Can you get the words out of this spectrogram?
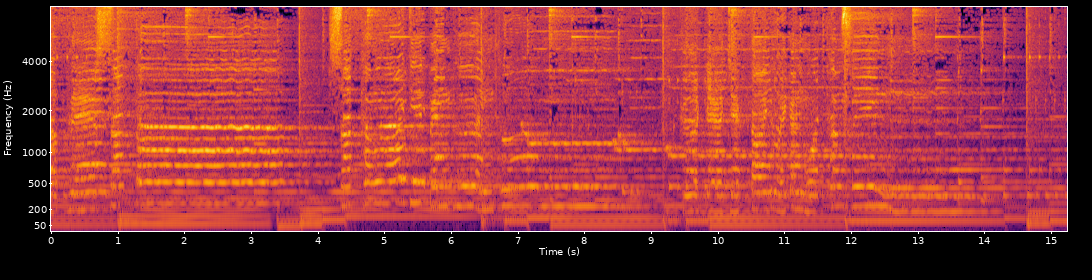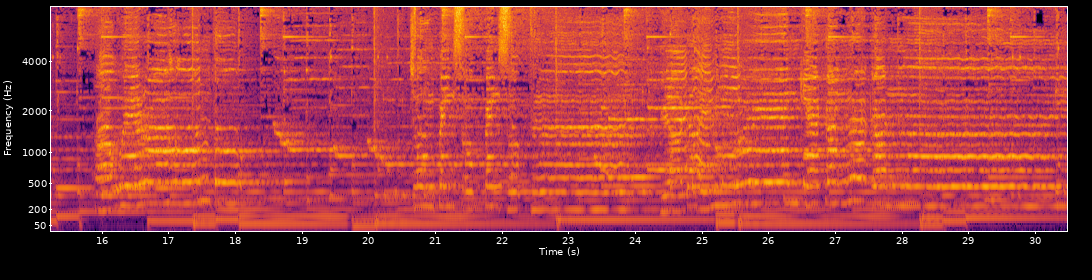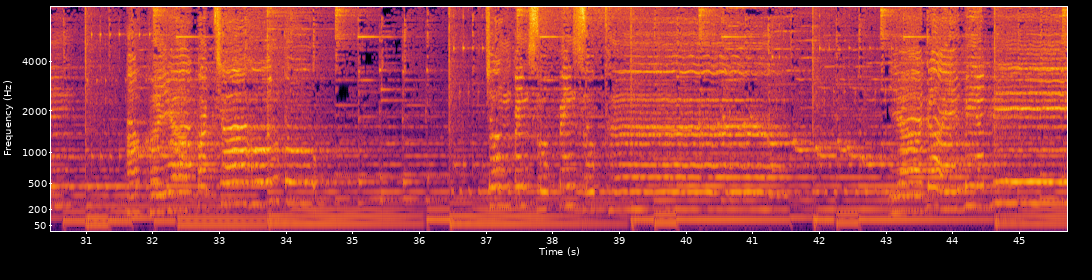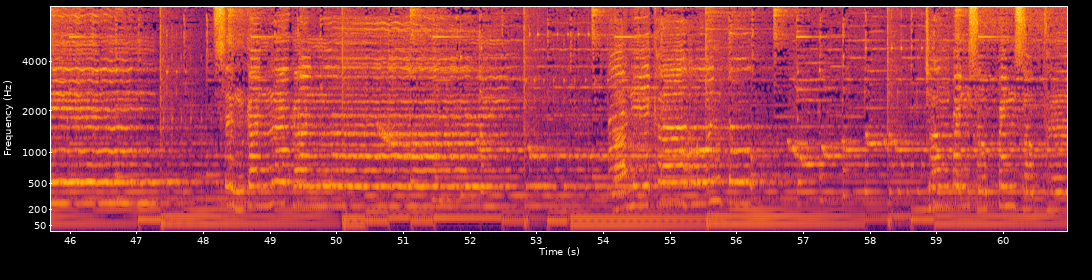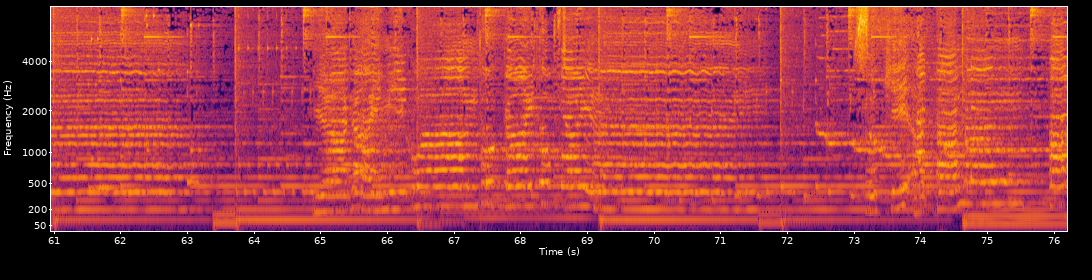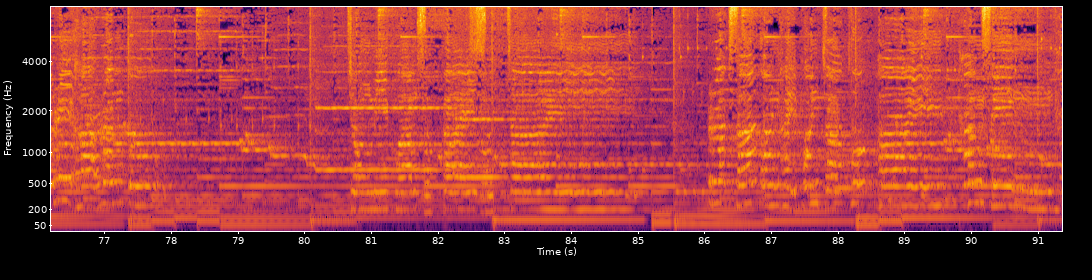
สัพเพสัตตา สัตว์ทั้งหลายที่เป็นเพื่อนทุกเกิดแก่เจ็บตายด้วยกันหมดทั้งสิ้นอาเวราหนตุจงเป็นสุขเป็นสุขเถิดอย่าได้มีเวรแก่กันและกันเลย อภยาปัชชาโหนตุจงเป็นสุขเป็นสุขเถิดอย่าได้เบียดเบียนซึ่งกันและกันเลยอานิคาโหนตุ งเป็นสุขเป็นสุขเถิดอย่าได้มีความทุกข์กายทุกใจเลย สุขีอัตตานังปาริหารันตุ จงมีความสุขกายสุขใจ รักษาตนให้พ้นจากทุกภัย ทั้งสิ้นเธ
